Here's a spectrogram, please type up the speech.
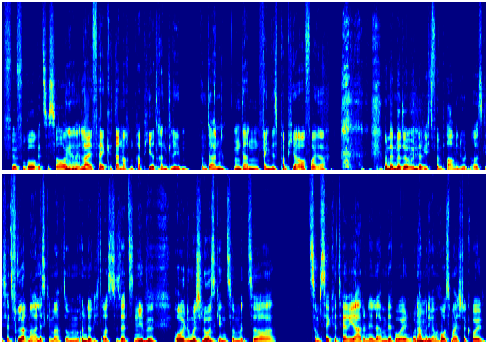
für Furore zu sorgen. ja, Lifehack, dann noch ein Papier dran kleben. Und dann? Und dann fängt das Papier auf Feuer. Und dann wird der Unterricht für ein paar Minuten ausgesetzt. Früher hat man alles gemacht, um Unterricht auszusetzen. Übel. Oh, du musst losgehen zum, zur, zum Sekretariat und eine Lampe holen. Oder hat man die Mhm. beim Hausmeister geholt?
